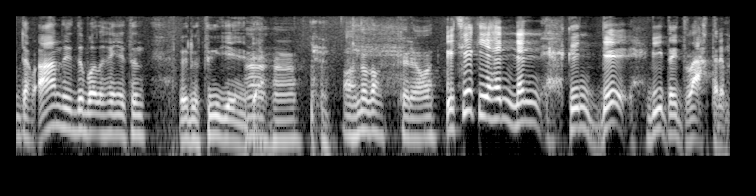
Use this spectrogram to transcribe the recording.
дак андайды балыгынетін ырыты дейін. Аха. Аны лак көрөгөн. Итек ехеннен күнді би дойдылақтырым.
